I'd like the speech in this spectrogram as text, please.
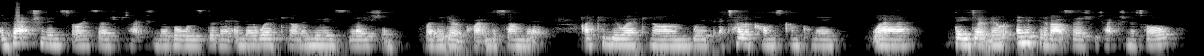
a veteran installing surge protection. They've always done it, and they're working on a new installation where they don't quite understand it. I can be working on with a telecoms company where they don't know anything about surge protection at all,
